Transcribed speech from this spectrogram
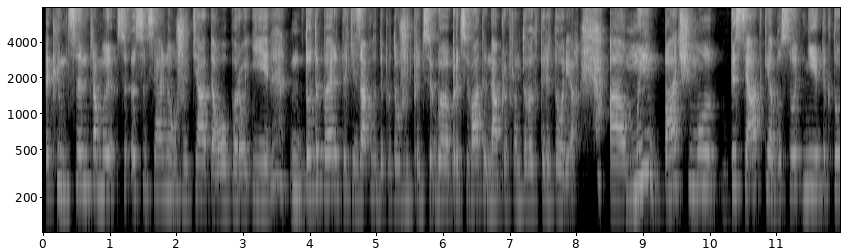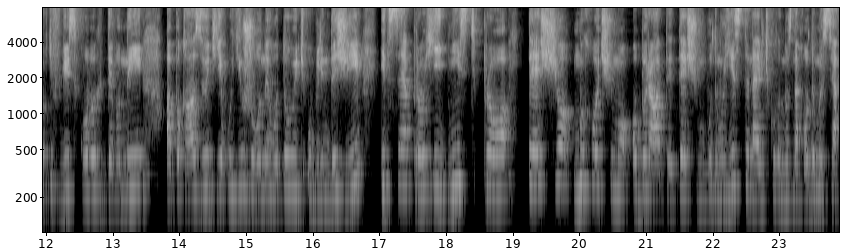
таким центрами соціального життя та опору. І дотепер такі заклади продовжують працю- працювати на прифронтових територіях. А ми бачимо десятки або сотні тиктоків військових, де вони показують, яку їжу вони готують у бліндажі, і це про гідність, про те, що ми хочемо обирати, те, що ми будемо їсти, навіть коли ми знаходимося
